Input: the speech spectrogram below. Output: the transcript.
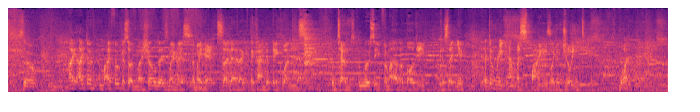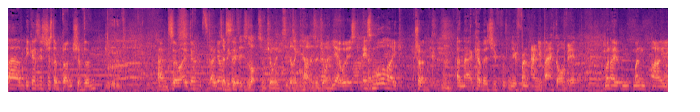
so I, I don't. I focus on my shoulders, my wrists, and my hips. Like they're like the kind of big ones. In terms, mostly for my upper body, because like you, I don't really count my spine as like a joint. Why? Um, because it's just a bunch of them. And so I don't. I don't. So because say- it's lots of joints, it doesn't count as a joint. Yeah, well, it's it's more like trunk, Hmm. and that covers your your front and your back of it. When I when I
